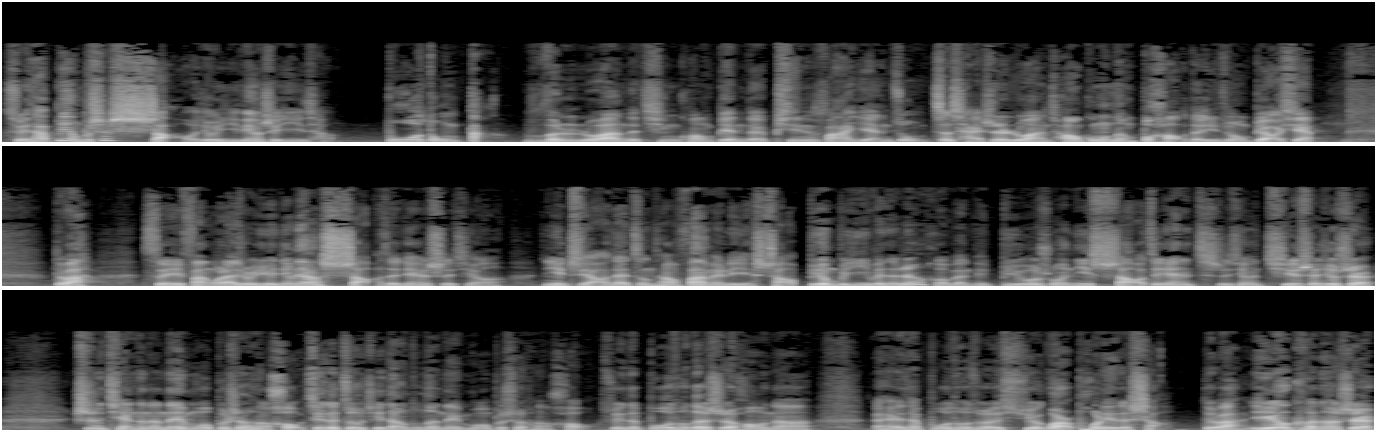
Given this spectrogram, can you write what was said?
所以它并不是少就一定是异常，波动大、紊乱的情况变得频发严重，这才是卵巢功能不好的一种表现，对吧？所以反过来就是月经量少这件事情，你只要在正常范围里少，并不意味着任何问题。比如说你少这件事情，其实就是之前可能内膜不是很厚，这个周期当中的内膜不是很厚，所以它剥脱的时候呢，哎，它剥脱出来血管破裂的少。对吧？也有可能是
